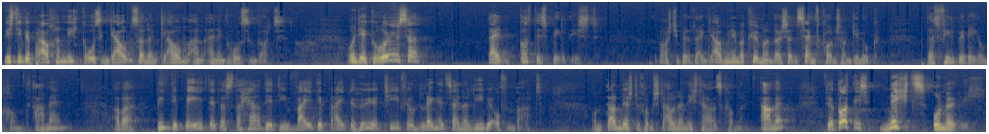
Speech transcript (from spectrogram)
Wisst ihr, wir brauchen nicht großen Glauben, sondern Glauben an einen großen Gott. Und je größer dein Gottesbild ist, du brauchst dich über deinen Glauben nicht mehr kümmern, da ist ein Senfkorn schon genug, dass viel Bewegung kommt. Amen. Aber bitte bete, dass der Herr dir die weite, breite Höhe, Tiefe und Länge seiner Liebe offenbart. Und dann wirst du vom Staunen nicht herauskommen. Amen. Für Gott ist nichts unmöglich.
